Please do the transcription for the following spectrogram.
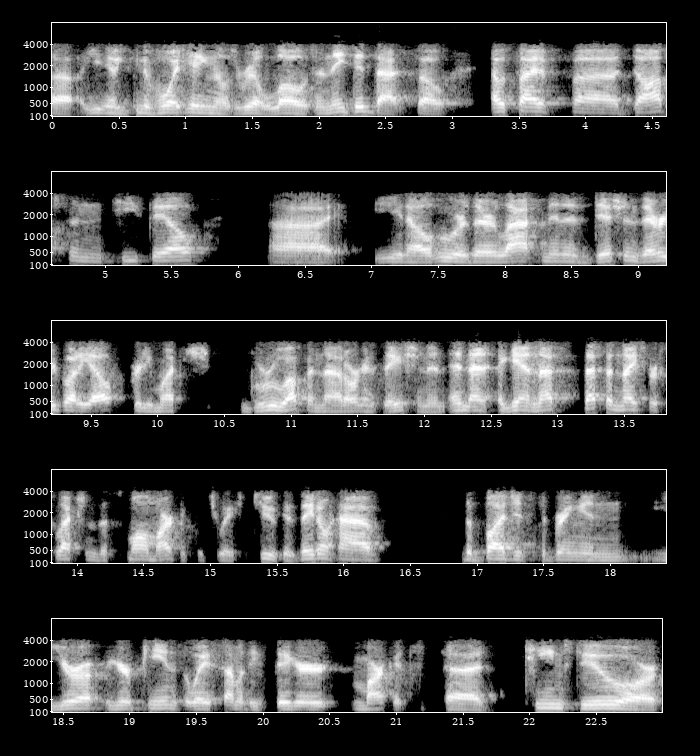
uh, you know, you can avoid hitting those real lows. And they did that. So outside of, uh, Dobson, Teasdale, uh, you know, who are their last minute additions, everybody else pretty much grew up in that organization. And, and again, that's, that's a nice reflection of the small market situation too, because they don't have the budgets to bring in Euro- Europeans the way some of these bigger markets, uh, teams do or,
